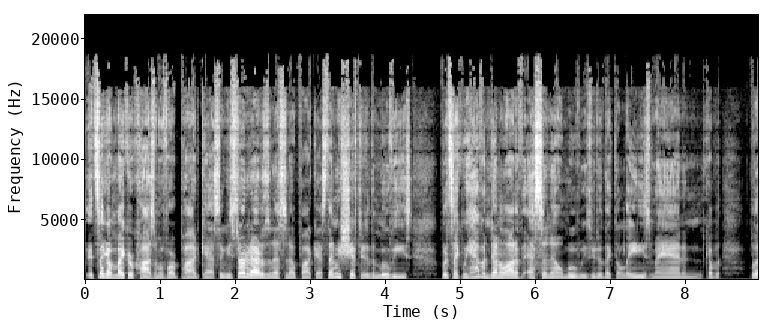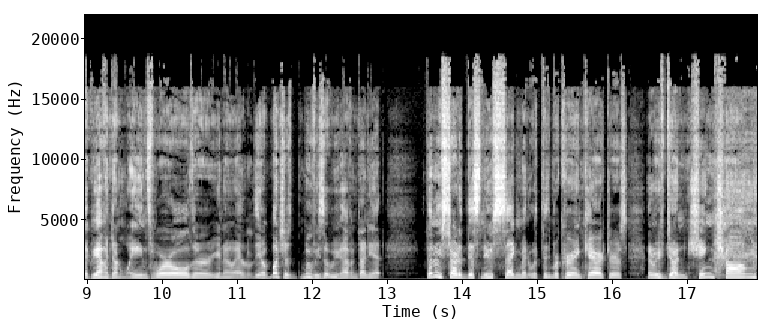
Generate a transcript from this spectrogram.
it's like a microcosm of our podcast. Like we started out as an SNL podcast, then we shifted to the movies, but it's like we haven't done a lot of SNL movies. We did like The Ladies Man and a couple, but like we haven't done Wayne's World or you know, you know, a bunch of movies that we haven't done yet. Then we started this new segment with the recurring characters, and we've done Ching Chong,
